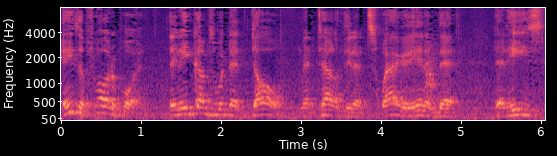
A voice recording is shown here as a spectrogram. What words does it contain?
He's a Florida boy, and he comes with that dog mentality, that swagger in him that that he's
